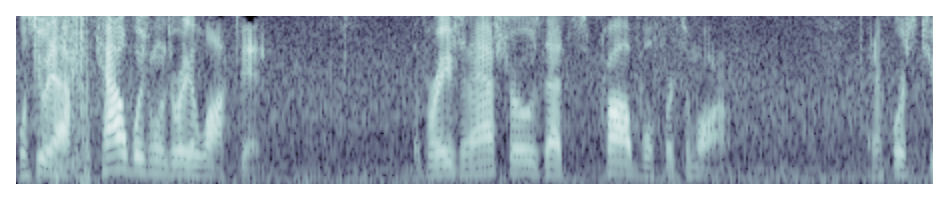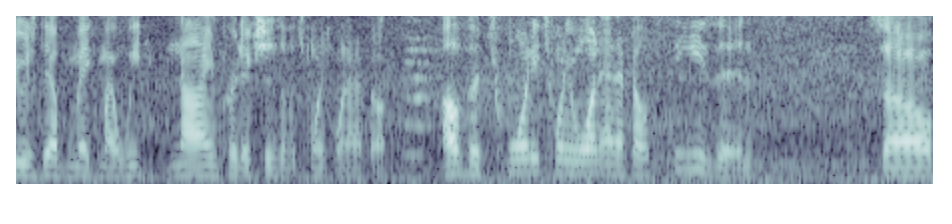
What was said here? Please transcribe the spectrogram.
We'll see what happens. The Cowboys one's already locked in. The Braves and Astros, that's probable for tomorrow. And of course, Tuesday I'll be making my Week Nine predictions of the 2020 NFL of the 2021 NFL season. So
